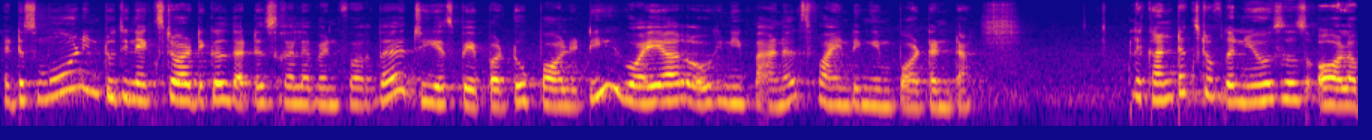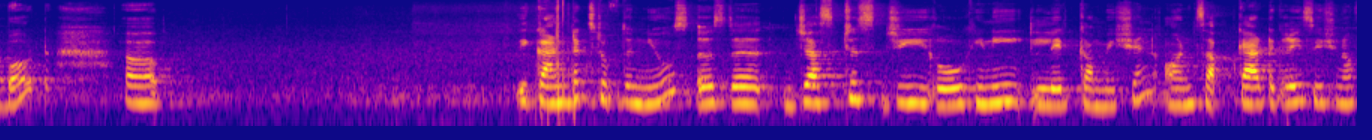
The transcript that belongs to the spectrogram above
Let us move into the next article that is relevant for the GS paper 2 polity. Why are Rohini panels finding important? The context of the news is all about uh, the context of the news is the Justice G. Rohini led commission on subcategorization of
